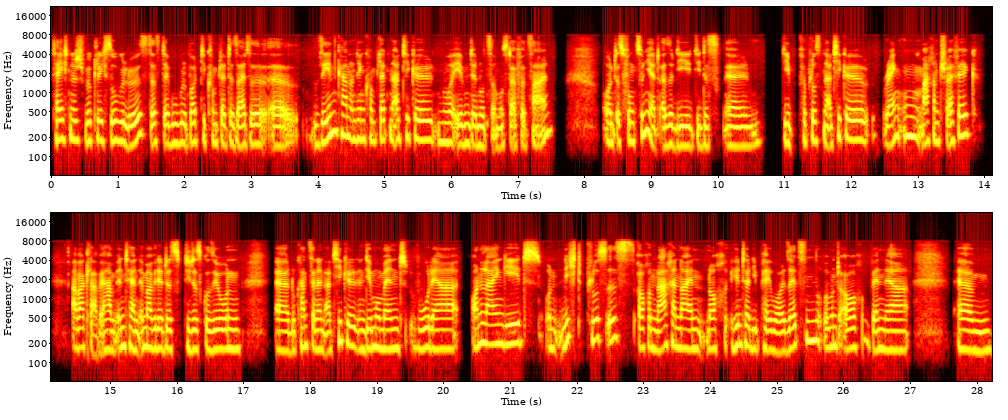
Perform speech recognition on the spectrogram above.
technisch wirklich so gelöst, dass der Googlebot die komplette Seite äh, sehen kann und den kompletten Artikel, nur eben der Nutzer muss dafür zahlen. Und es funktioniert. Also die, die, äh, die verplusten Artikel ranken, machen Traffic aber klar, wir haben intern immer wieder dis die Diskussion, äh, du kannst ja einen Artikel in dem Moment, wo der online geht und nicht Plus ist, auch im Nachhinein noch hinter die Paywall setzen und auch wenn der ähm,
